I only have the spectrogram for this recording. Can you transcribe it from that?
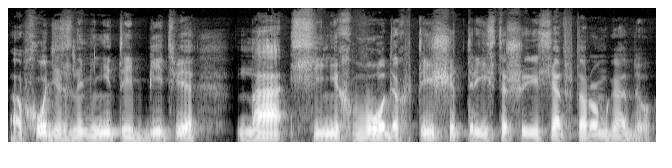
э, в ходе знаменитой битвы на Синих водах в 1362 году.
